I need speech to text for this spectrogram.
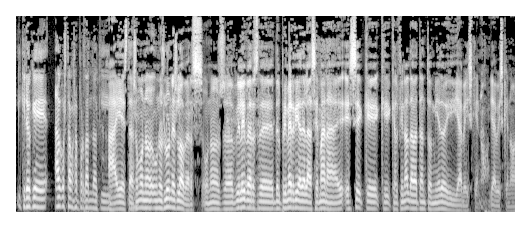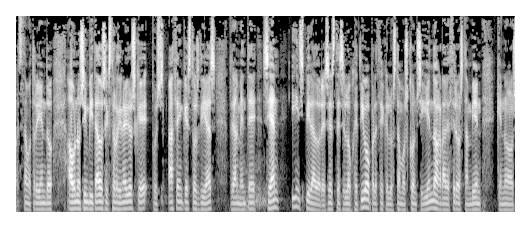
y creo que algo estamos aportando aquí. Ahí está, somos unos, lunes lovers, unos uh, believers del primer día de la semana, e-, ese que, que, al final daba tanto miedo y ya veis que no, ya veis que no. Estamos trayendo a unos invitados extraordinarios que pues hacen que estos días realmente sean inspiradores. Este es el objetivo, parece que lo estamos consiguiendo. Agradeceros también que nos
